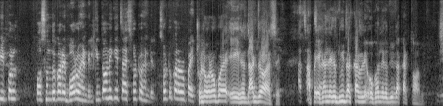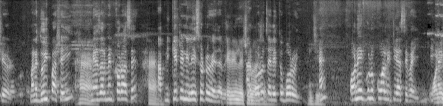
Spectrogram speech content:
পিপল পছন্দ করে বড় হ্যান্ডেল কিন্তু অনেকেই চায় ছোট হ্যান্ডেল। ছোট করার উপায় ছোট করে উপরে এই দাগ দেওয়া আছে। আচ্ছা আপনি এখান থেকে দুই দাগ কাটলে ওখান থেকে দুই দাগ কাটতে হবে। শিওর মানে দুই পাশেই হ্যাঁ। মেজারমেন্ট করা আছে। হ্যাঁ। আপনি কেটে নিলেই ছোট হয়ে যাবে। আর বড় চাইলে তো বড়ই। হ্যাঁ? অনেকগুলো কোয়ালিটি আছে ভাই। অনেক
